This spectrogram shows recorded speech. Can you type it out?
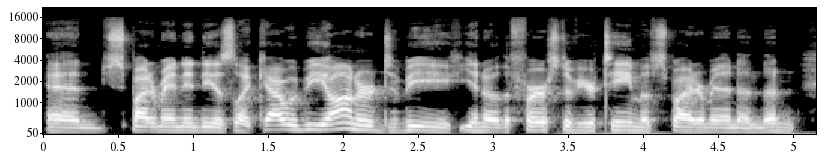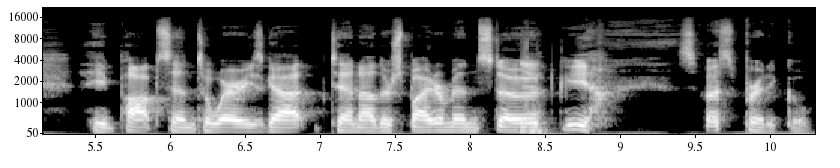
And Spider-Man India is like I would be honored to be you know the first of your team of Spider-Man and then he pops into where he's got 10 other Spider-Men stowed. Yeah, so it's pretty cool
